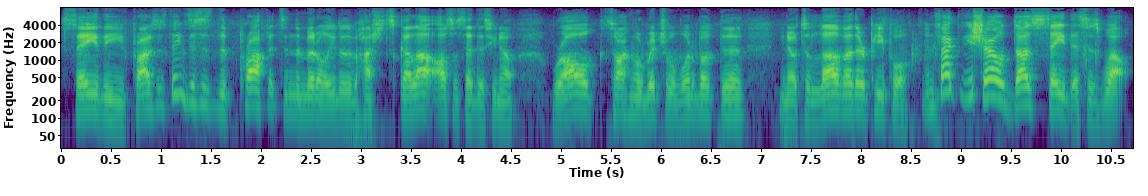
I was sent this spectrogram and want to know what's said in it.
Say the Protestant things. This is the prophets in the middle. You know, the Haskalah also said this. You know, we're all talking about ritual. What about the, you know, to love other people? In fact, Yeshaya does say this as well.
